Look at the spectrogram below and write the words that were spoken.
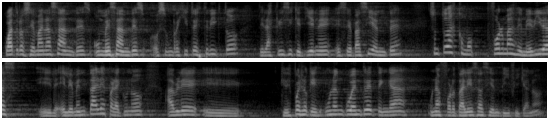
cuatro semanas antes, un mes antes, un registro estricto de las crisis que tiene ese paciente. Son todas como formas de medidas eh, elementales para que uno hable, que después lo que uno encuentre tenga una fortaleza científica. ¿no?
